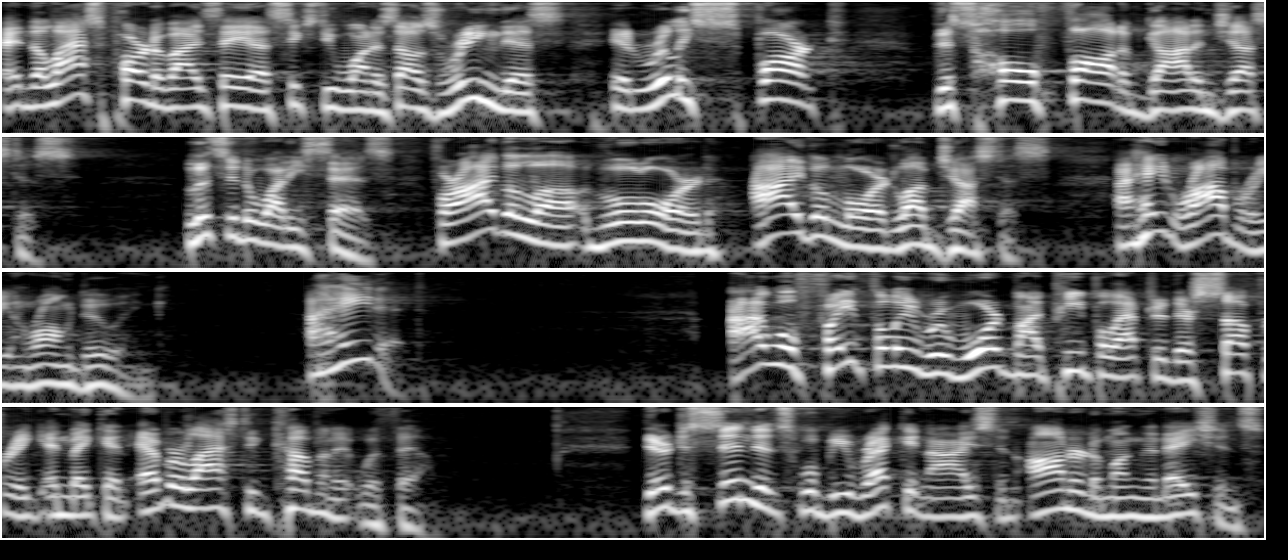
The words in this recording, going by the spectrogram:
And the last part of Isaiah 61, as I was reading this, it really sparked this whole thought of God and justice. Listen to what he says For I, the, lo- the Lord, I, the Lord, love justice. I hate robbery and wrongdoing. I hate it. I will faithfully reward my people after their suffering and make an everlasting covenant with them. Their descendants will be recognized and honored among the nations,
